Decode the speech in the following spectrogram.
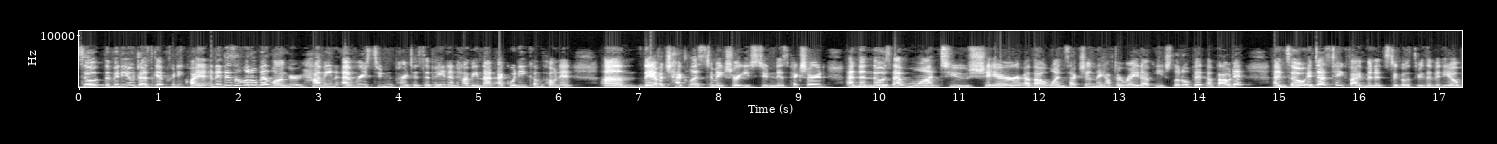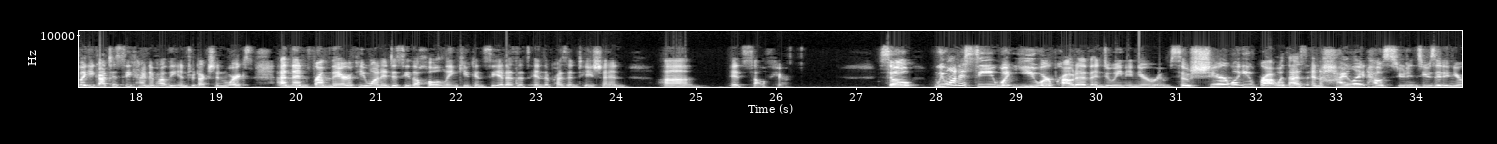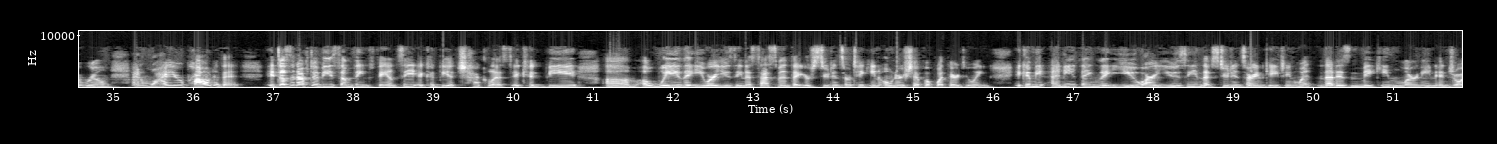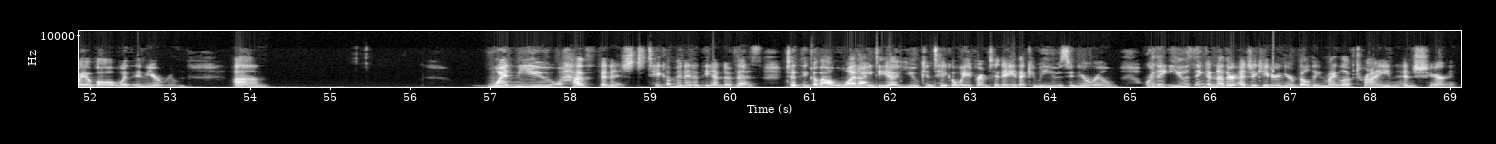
So the video does get pretty quiet and it is a little bit longer. Having every student participate and having that equity component, um, they have a checklist to make sure each student is pictured. And then those that want to share about one section, they have to write up each little bit about it. And so it does take five minutes to go through the video, but you got to see kind of how the introduction works. And then from there, if you wanted to see the whole link, you can see it as it's in the presentation um, itself here. So We want to see what you are proud of and doing in your room. So share what you've brought with us and highlight how students use it in your room and why you're proud of it. It doesn't have to be something fancy. It could be a checklist. It could be um, a way that you are using assessment that your students are taking ownership of what they're doing. It can be anything that you are using that students are engaging with that is making learning enjoyable within your room. Um, when you have finished, take a minute at the end of this to think about what idea you can take away from today that can be used in your room or that you think another educator in your building might love trying and share it.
